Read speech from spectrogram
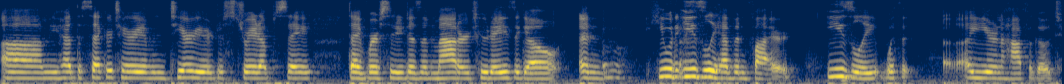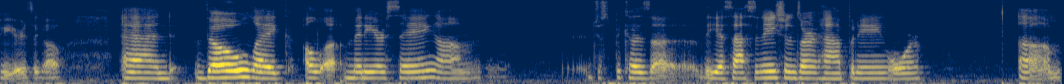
um, you had the Secretary of Interior just straight up say diversity doesn't matter two days ago, and Ugh. he would easily have been fired, easily with a year and a half ago, two years ago. And though, like many are saying, um, just because uh, the assassinations aren't happening or um,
